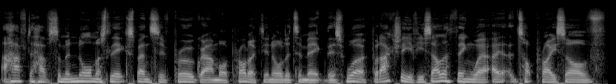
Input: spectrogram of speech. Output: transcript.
I have to have some enormously expensive program or product in order to make this work. But actually, if you sell a thing where uh, a top price of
